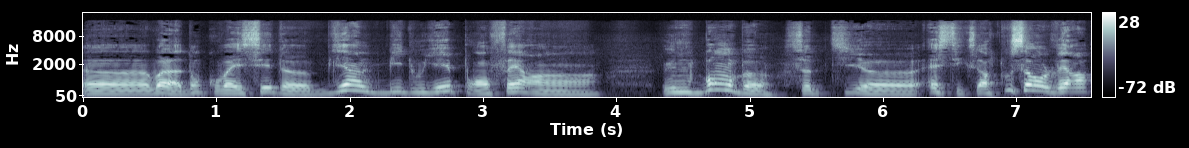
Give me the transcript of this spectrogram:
Euh, voilà, donc on va essayer de bien le bidouiller pour en faire un une bombe, ce petit euh, SX. Alors tout ça, on le verra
